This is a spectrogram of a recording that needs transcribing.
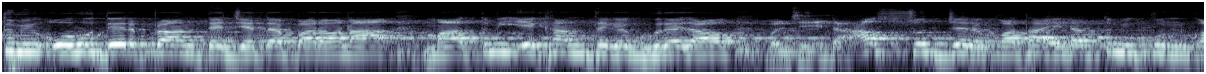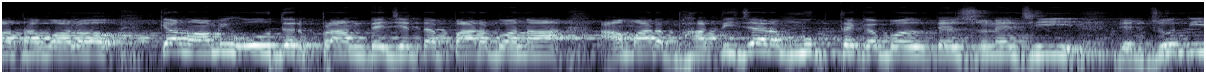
তুমি ওহুদের প্রান্তে যেতে পারো না। মা, তুমি এখান থেকে ঘুরে যাও। বলছে, এটা আশ্চর্যের কথা, এটা তুমি কোন কথা বলো? কেন আমি ওহুদের প্রান্তে যেতে পারব না? আমার ভাতিজার মুখ থেকে বলতে শুনেছি যে, যদি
